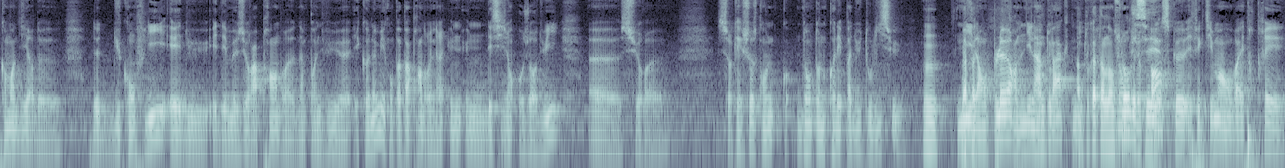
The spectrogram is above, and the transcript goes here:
comment dire de, du conflit et, du, et des mesures à prendre d'un point de vue euh, économique. On ne peut pas prendre une, décision aujourd'hui euh, sur, euh, sur quelque chose dont on ne connaît pas du tout l'issue. Hmm. Ni l'ampleur, ni l'impact. En, tout cas, tendance lourde. Je pense qu'effectivement, on va être très,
